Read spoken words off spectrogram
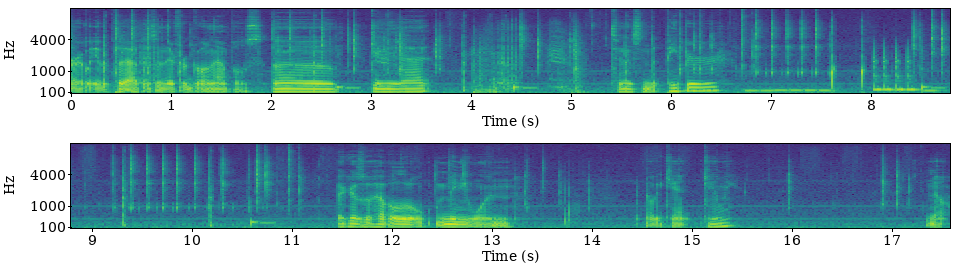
Alright, we have to put apples in there for golden apples. Uh, give me that. Turn this into paper. I guess we'll have a little mini one. No, we can't. Can we? No.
